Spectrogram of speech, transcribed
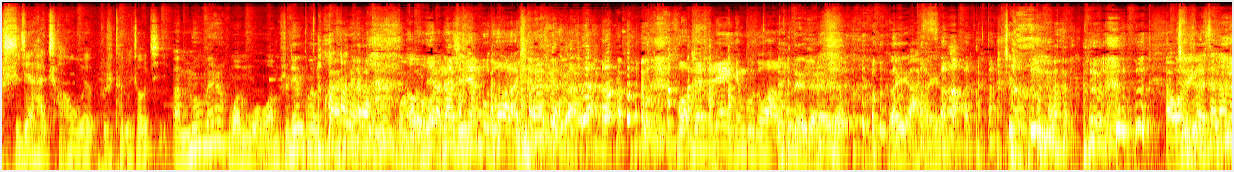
时间还长，我也不是特别着急。啊，没没事，我们我我们时间快快，我我我比较时。间不多了，我们的时间已经不多了。对对对对，可以啊，可以啊。啊，我是一个相当可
